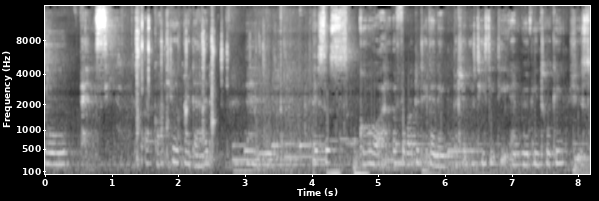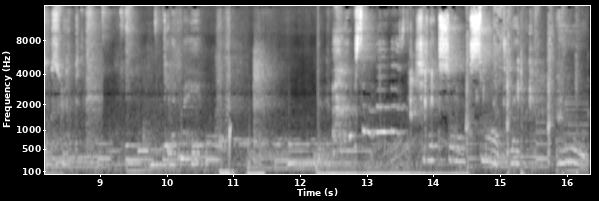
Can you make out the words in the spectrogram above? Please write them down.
so fancy. So I got here with my dad and this girl, I forgot to take her name, but she goes TCT and we've been talking. She's so sweet. You like my hair? She's like so smart, like bro,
